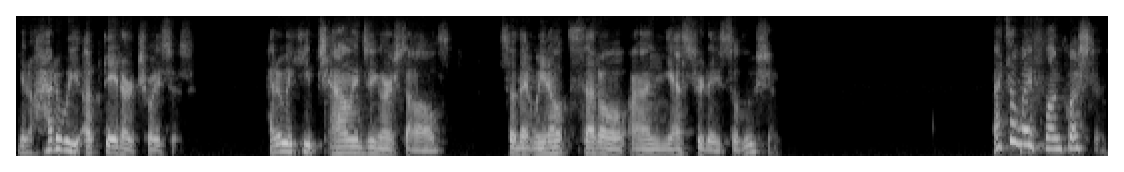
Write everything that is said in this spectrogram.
you know how do we update our choices? How do we keep challenging ourselves so that we don't settle on yesterday's solution? That's a lifelong question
